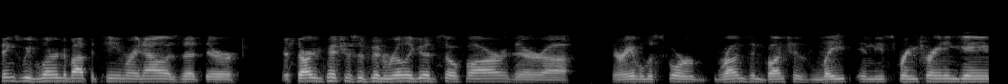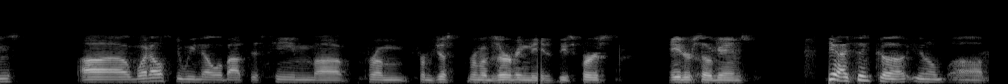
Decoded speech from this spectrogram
things we've learned about the team right now is that their their starting pitchers have been really good so far. They're uh, they're able to score runs in bunches late in these spring training games. Uh, what else do we know about this team uh, from from just from observing these these first eight or so games? Yeah, I think uh, you know uh,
